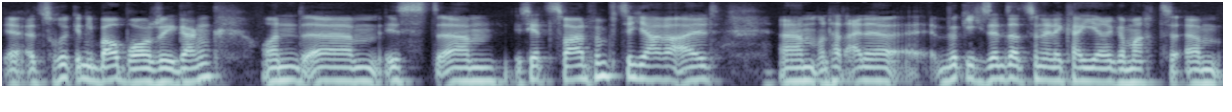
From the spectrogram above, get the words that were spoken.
äh, zurück in die Baubranche gegangen und ähm, ist, ähm, ist jetzt 52 Jahre alt ähm, und hat eine wirklich sensationelle Karriere gemacht. Ähm,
